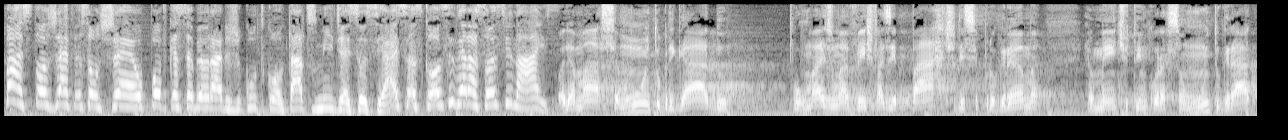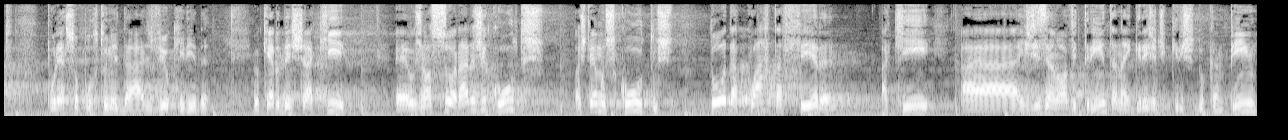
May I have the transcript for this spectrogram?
Pastor Jefferson Shell, o povo quer saber horários de culto, contatos, mídias sociais, suas considerações finais. Olha, Márcia, muito obrigado por mais uma vez fazer parte desse programa. Realmente eu tenho um coração muito grato por essa oportunidade, viu, querida? Eu quero deixar aqui é, os nossos horários de cultos. Nós temos cultos toda quarta-feira aqui às 19h30 na Igreja de Cristo do Campinho.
